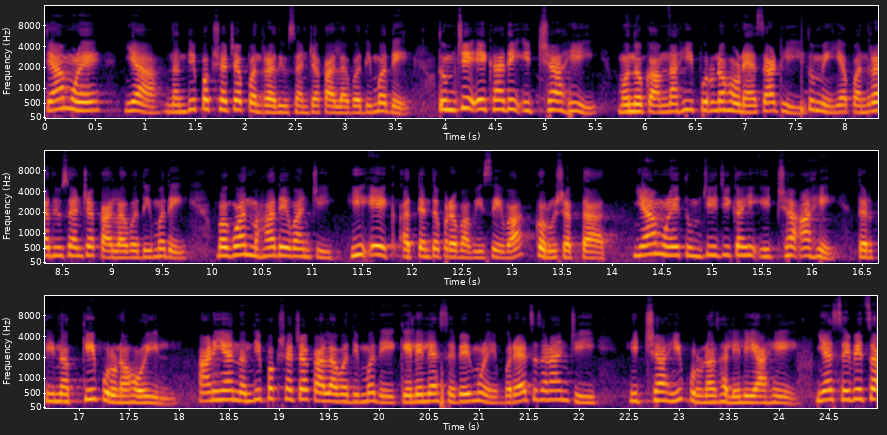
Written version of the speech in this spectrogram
त्यामुळे या नंदी पक्षाच्या पंधरा दिवसांच्या कालावधीमध्ये तुमची एखादी इच्छा ही मनोकामना ही पूर्ण होण्यासाठी तुम्ही या पंधरा दिवसांच्या कालावधीमध्ये भगवान महादेवांची ही एक अत्यंत प्रभावी सेवा करू शकतात. यामुळे तुमची जी काही इच्छा आहे तर ती नक्की पूर्ण होईल. आणि या नंदी पक्षाच्या कालावधीमध्ये केलेल्या सेवेमुळे बऱ्याच जणांची इच्छा ही पूर्ण झालेली आहे. या सेवेचा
